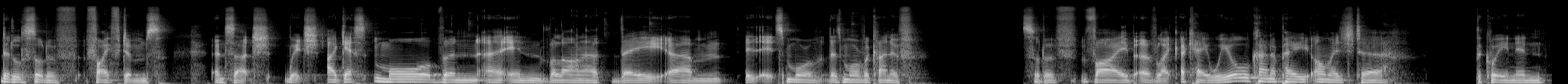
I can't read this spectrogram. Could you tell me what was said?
little sort of fiefdoms and such, which I guess more than uh, in Valana, they um, it, it's more of there's more of a kind of sort of vibe of like, okay, we all kind of pay homage to the Queen in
